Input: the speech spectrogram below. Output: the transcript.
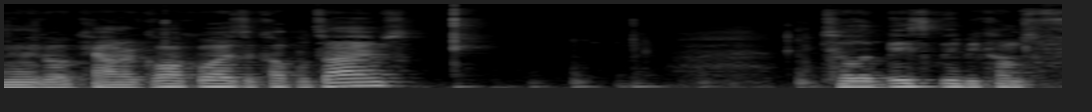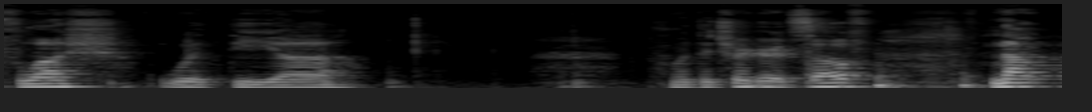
I'm gonna go counterclockwise a couple times till it basically becomes flush with the uh, with the trigger itself. Now,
